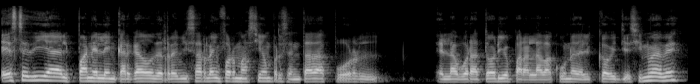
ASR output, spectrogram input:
Este día el panel encargado de revisar la información presentada por el laboratorio para la vacuna del COVID-19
